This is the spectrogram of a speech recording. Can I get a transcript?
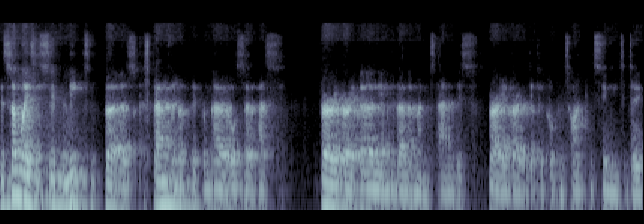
In some ways it's super neat, but as Costanza and other people know, it also has very, very early in development and is very, very difficult and time consuming to do.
